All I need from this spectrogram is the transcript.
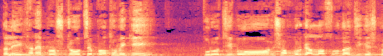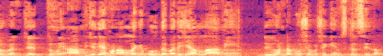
তাহলে এখানে প্রশ্ন হচ্ছে প্রথমে কি? পুরো জীবন সম্পর্কে আল্লাহ সুমদা জিজ্ঞেস করবেন যে তুমি, আমি যদি এখন আল্লাহকে বলতে পারি যে আল্লাহ, আমি দুই ঘণ্টা বসে বসে গেমস খেলছিলাম।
